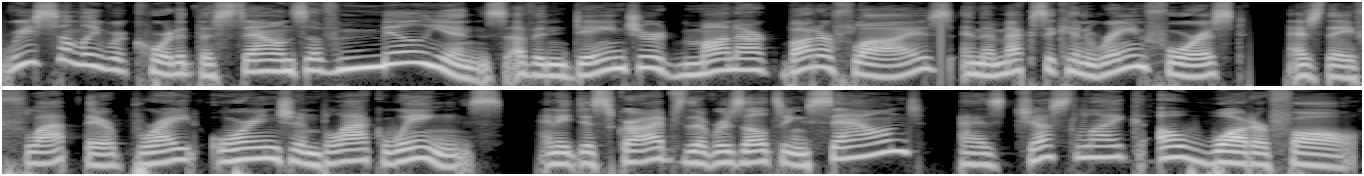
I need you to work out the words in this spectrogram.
recently recorded the sounds of millions of endangered monarch butterflies in the Mexican rainforest as they flap their bright orange and black wings. And he describes the resulting sound as just like a waterfall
